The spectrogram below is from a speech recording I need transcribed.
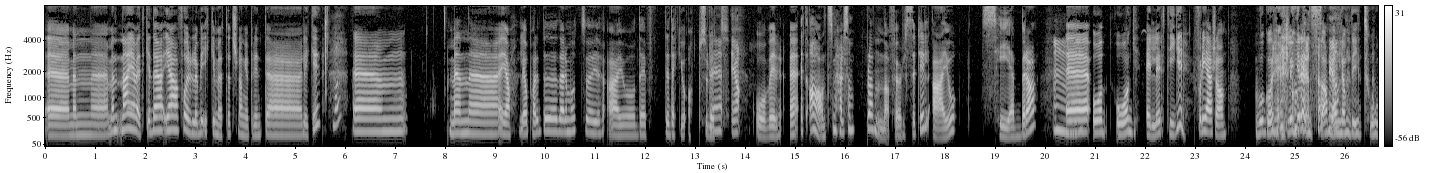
Eh, men, eh, men nei, jeg vet ikke. Det, jeg har foreløpig ikke møtt et slangeprint jeg liker. Nei. Eh, men ja, leopard eh, derimot eh, er jo Det, det dekker jo absolutt Det, ja. over. Et annet som jeg har liksom blanda følelser til, er jo sebra Mm. eh, og, og eller tiger. For de er sånn Hvor går egentlig grensa ja. mellom de to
